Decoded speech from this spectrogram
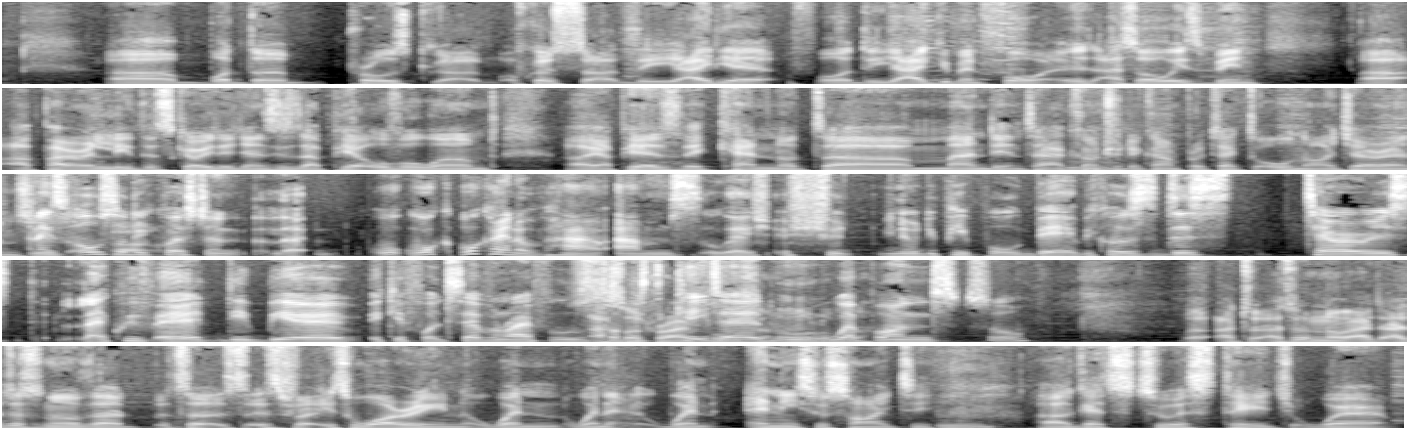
Uh, but the pros, uh, of course, uh, the idea for the argument for is, has always been Uh, apparently, the security agencies appear overwhelmed. Uh, it appears they cannot uh, man the entire country. They can't protect all Nigerians. And it's also the Uh, question: like, what, what kind of arms uh, should you know the people bear? Because this terrorists, like we've heard, they bear AK-47 rifles, Assault sophisticated rifles and all of that. weapons. So Well, I, don't- I don't know. I, I just know that it's a, it's it's, it's worrying when when when any society uh, gets to a stage where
